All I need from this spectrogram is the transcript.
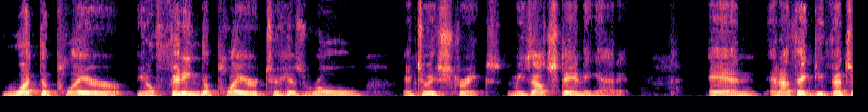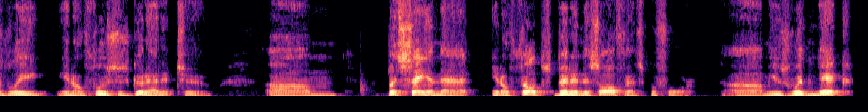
what the player, you know, fitting the player to his role and to his strengths. I mean, he's outstanding at it. And and I think defensively, you know, Flus is good at it too. Um, but saying that, you know, Philip's been in this offense before. Um, he was with Nick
